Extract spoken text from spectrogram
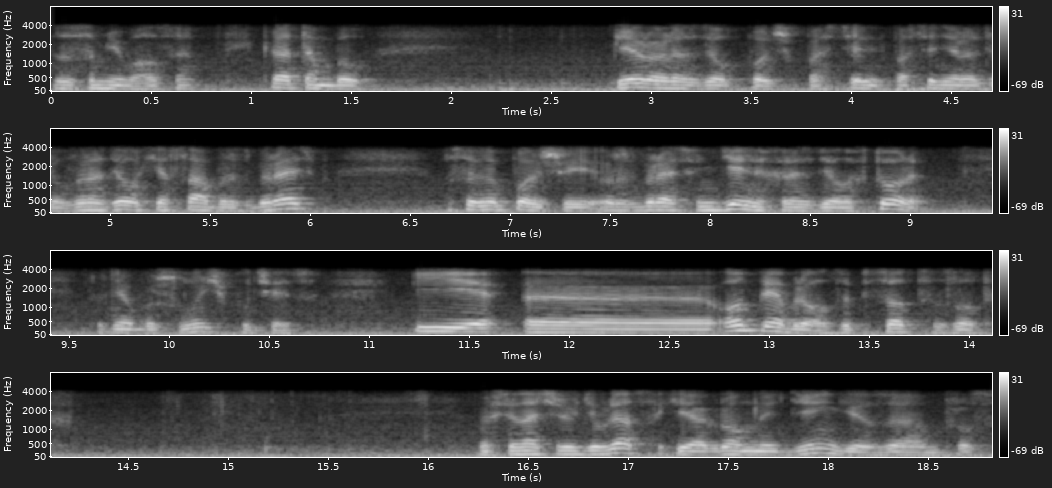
засомневался, когда там был Первый раздел Польши, последний, последний раздел. В разделах я слабо разбираюсь, особенно Польши, разбираюсь в недельных разделах Торы. Тут у меня больше лучше получается. И э, он приобрел за 500 злотых. Мы все начали удивляться, такие огромные деньги за просто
